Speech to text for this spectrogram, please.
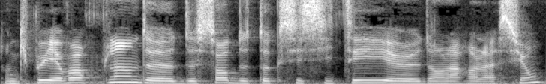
Donc, il peut y avoir plein de, sortes de toxicité euh, dans la relation.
